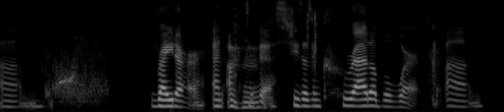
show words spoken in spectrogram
um, writer and Mhm. activist. She does incredible work. Um,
